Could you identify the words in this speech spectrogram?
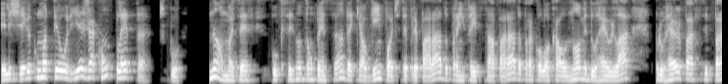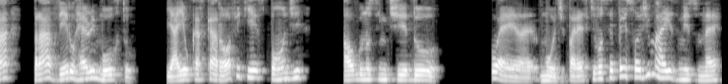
ele chega com uma teoria já completa. Tipo, não, mas é, o que vocês não estão pensando é que alguém pode ter preparado para enfeitiçar a parada, para colocar o nome do Harry lá, para o Harry participar, para ver o Harry morto. E aí o Karkaroff que responde algo no sentido: Ué, Moody, parece que você pensou demais nisso, né?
